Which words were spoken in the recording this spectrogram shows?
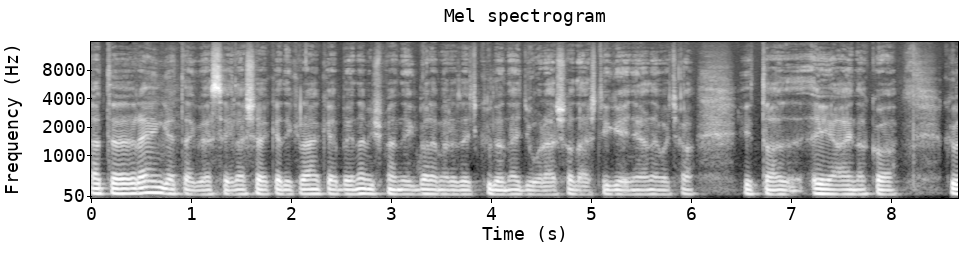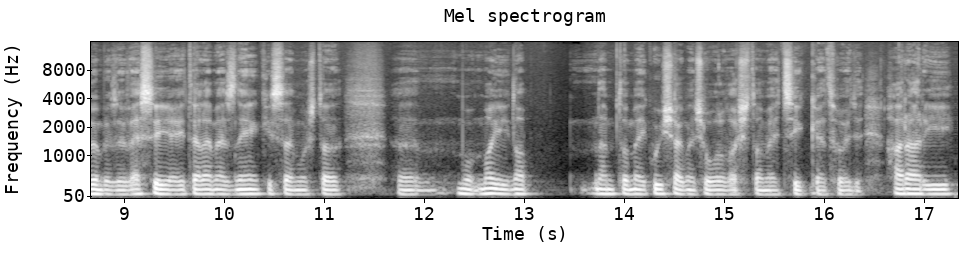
Tehát uh, rengeteg veszély leselkedik ránk ebben, nem is mennék bele, mert ez egy külön egyórás adást igényelne, hogyha itt az AI-nak a különböző veszélyeit elemeznénk, hiszen most a uh, mai nap nem tudom melyik újságban is olvastam egy cikket, hogy Harari,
